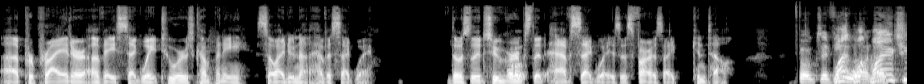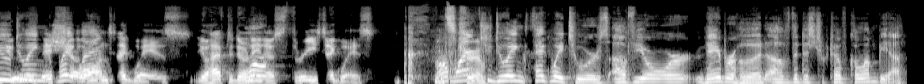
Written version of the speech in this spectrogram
uh, proprietor of a Segway tours company, so I do not have a Segway. Those are the two groups that have Segways, as far as I can tell folks, if you why, want why aren't you do doing this wait, show wait, on segways, you'll have to donate well, us three segways. or why true. aren't you doing segway tours of your neighborhood of the District of Columbia?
